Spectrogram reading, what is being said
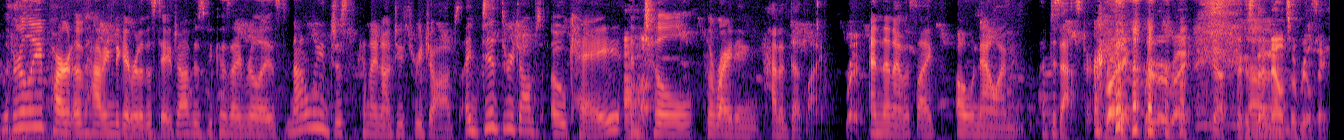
Literally, part of having to get rid of this day job is because I realized not only just can I not do three jobs, I did three jobs okay Uh-huh. until the writing had a deadline. Right. And then I was like, oh, now I'm a disaster. Right, right, right, right. Yeah, because then now it's a real thing.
